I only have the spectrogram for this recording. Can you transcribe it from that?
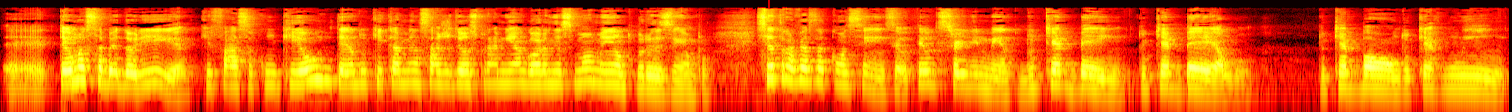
é, ter uma sabedoria que faça com que eu entenda o que, é a mensagem de Deus para mim agora nesse momento, por exemplo. Se através da consciência eu tenho discernimento do que é bem, do que é belo, do que é bom, do que é ruim,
